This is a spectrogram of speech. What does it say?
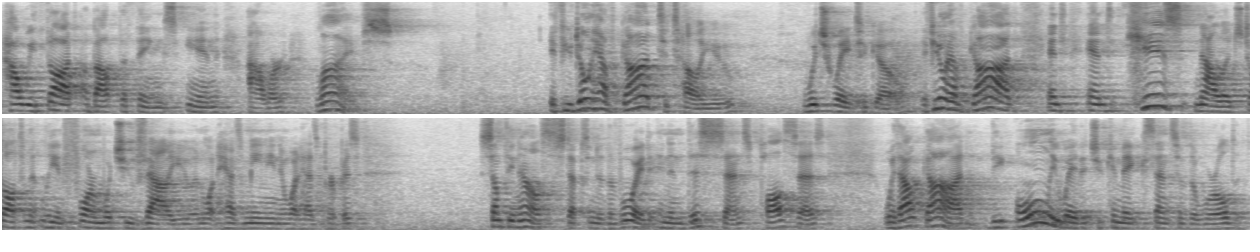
how we thought about the things in our lives. If you don't have God to tell you, which way to go. If you don't have God and, and His knowledge to ultimately inform what you value and what has meaning and what has purpose, something else steps into the void. And in this sense, Paul says, without God, the only way that you can make sense of the world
